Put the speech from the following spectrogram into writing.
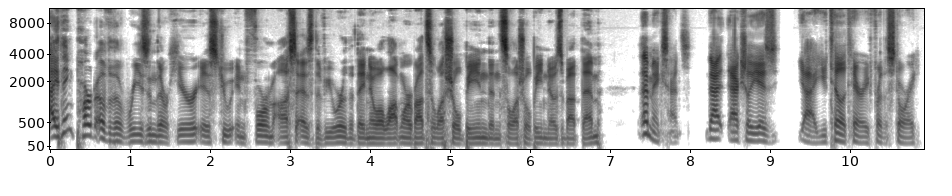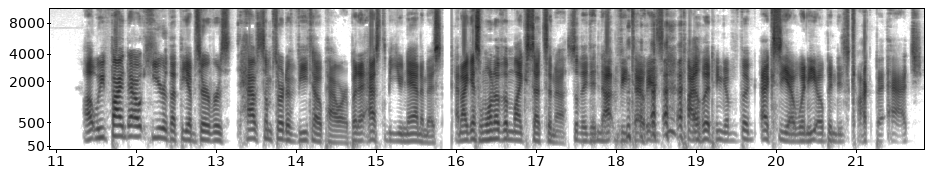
I think part of the reason they're here is to inform us as the viewer that they know a lot more about Celestial Being than Celestial Being knows about them. That makes sense. That actually is yeah, utilitarian for the story. Uh, we find out here that the observers have some sort of veto power, but it has to be unanimous. And I guess one of them likes Setsuna, so they did not veto his piloting of the Exia when he opened his cockpit hatch.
